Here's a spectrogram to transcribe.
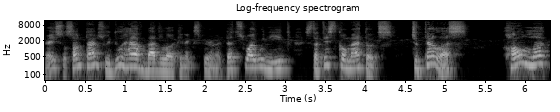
Okay, so sometimes we do have bad luck in experiment. That's why we need statistical methods to tell us how luck,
